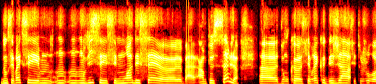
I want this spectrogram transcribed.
Donc c'est vrai que c'est on, vit ces, mois d'essai bah, un peu seul donc c'est vrai que déjà c'est toujours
